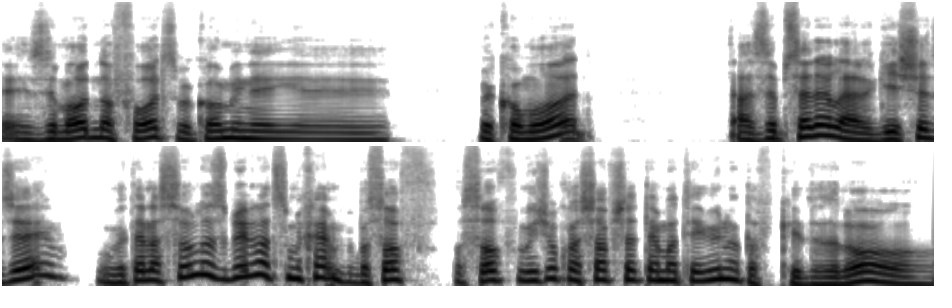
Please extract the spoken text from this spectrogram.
אה, זה מאוד נפוץ בכל מיני מקומות. אז זה בסדר להרגיש את זה, ותנסו להסביר לעצמכם, בסוף, בסוף מישהו חשב שאתם מתאימים לתפקיד, זה לא,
